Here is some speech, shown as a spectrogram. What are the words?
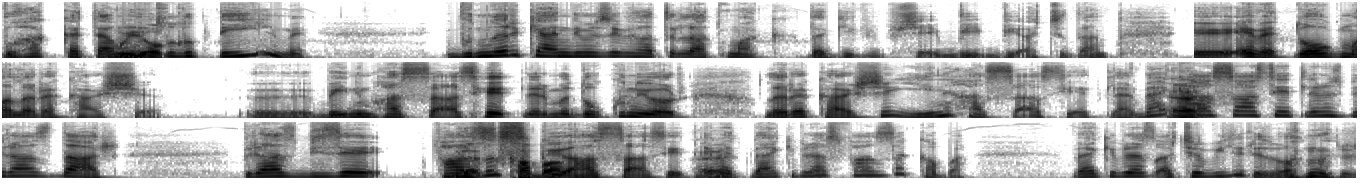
bu hakikaten Bu yok. mutluluk değil mi? Bunları kendimize bir hatırlatmak da gibi bir şey bir, bir açıdan. E, evet dogmalara karşı e, benim hassasiyetlerime dokunuyorlara karşı yeni hassasiyetler. Belki Evet. hassasiyetlerimiz biraz dar. Biraz bize fazla Biraz kaba. sıkıyor hassasiyet. Evet. evet belki biraz fazla kaba. Belki biraz açabiliriz onları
